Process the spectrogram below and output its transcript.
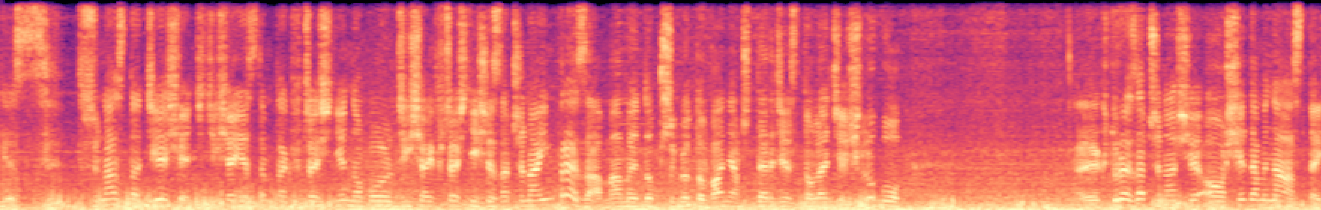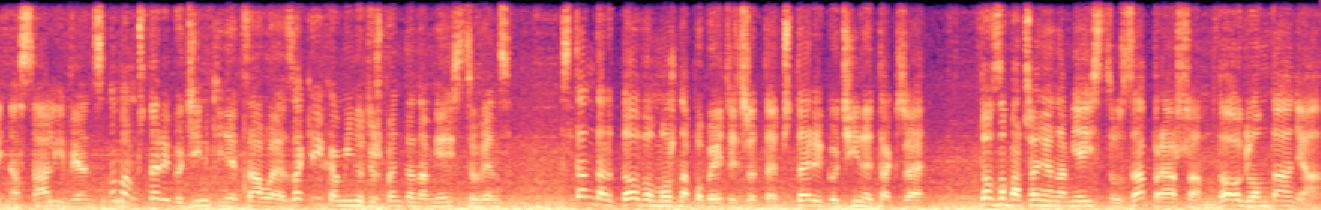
E, Jest 13.10. Dzisiaj jestem tak wcześnie, no bo dzisiaj wcześniej się zaczyna impreza. Mamy do przygotowania 40-lecie ślubu e, które zaczyna się o 17 na sali, więc no mam 4 godzinki niecałe. Za kilka minut już będę na miejscu, więc standardowo można powiedzieć, że te 4 godziny, także do zobaczenia na miejscu. Zapraszam do oglądania.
